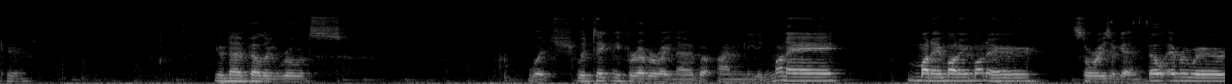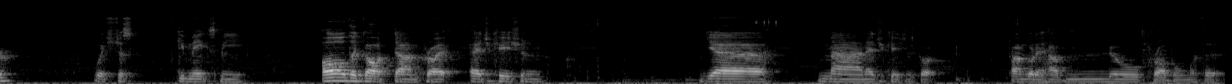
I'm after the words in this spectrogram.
Okay. You're now building roads, which would take me forever right now, but I'm needing money. Money, money, money. Stories are getting built everywhere, which just makes me all the goddamn cry. Education. Yeah, man, education's got. I'm gonna have no problem with it.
